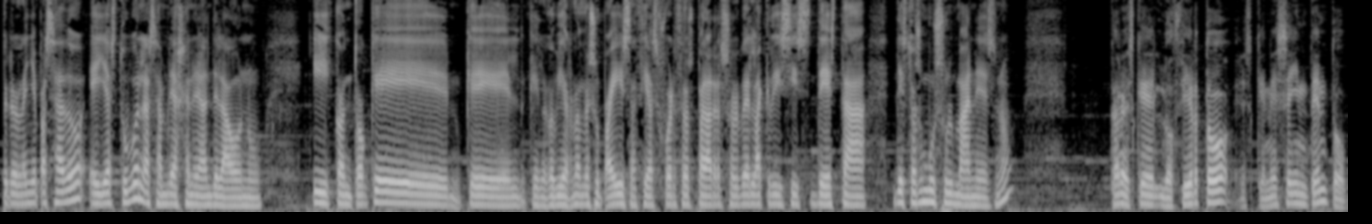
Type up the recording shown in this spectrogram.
Pero el año pasado ella estuvo en la Asamblea General de la ONU y contó que, que el, gobierno de su país hacía esfuerzos para resolver la crisis de, esta, de estos musulmanes, ¿no? Claro, es que lo cierto es que en ese intento,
